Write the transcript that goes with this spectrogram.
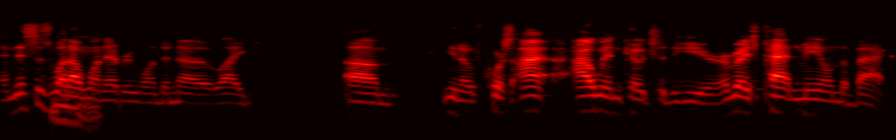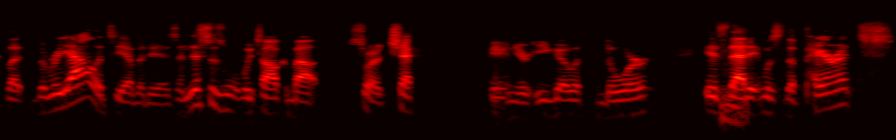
And this is what I Mhm. want everyone to know. Like, um, you know, of course, I I win Coach of the Year. Everybody's patting me on the back, but the reality of it is, and this is what we talk about, sort of checking your ego at the door, is Mhm. that it was the parents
